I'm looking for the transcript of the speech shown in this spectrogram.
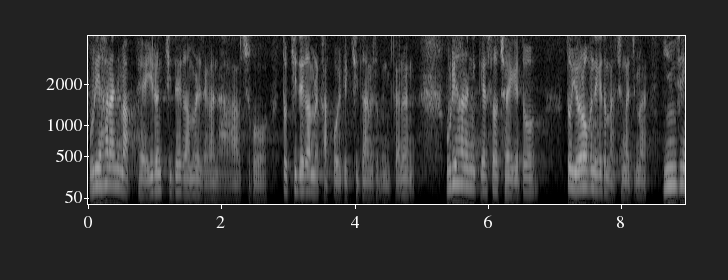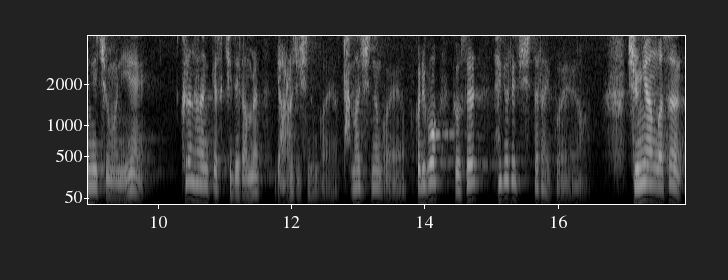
우리 하나님 앞에 이런 기대감을 내가 나가지고 또 기대감을 갖고 이렇게 기도하면서 보니까는 우리 하나님께서 저에게도 또 여러분에게도 마찬가지지만 인생의 주머니에 그런 하나님께서 기대감을 열어주시는 거예요. 담아주시는 거예요. 그리고 그것을 해결해 주시더라 이거예요. 중요한 것은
